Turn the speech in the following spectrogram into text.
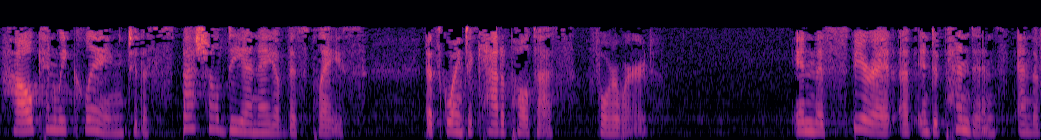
How can we cling to the special DNA of this place that's going to catapult us forward? In the spirit of independence and the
